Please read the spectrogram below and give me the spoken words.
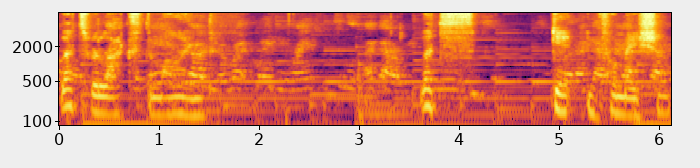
let's relax the mind. Let's get information.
